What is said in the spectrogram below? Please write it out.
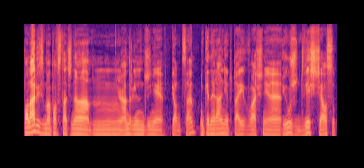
Polaris ma powstać na mm, Unreal Engine 5. Generalnie tutaj właśnie już 200 osób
